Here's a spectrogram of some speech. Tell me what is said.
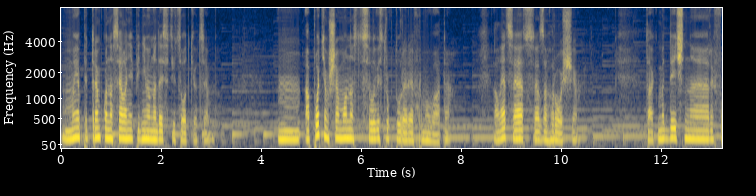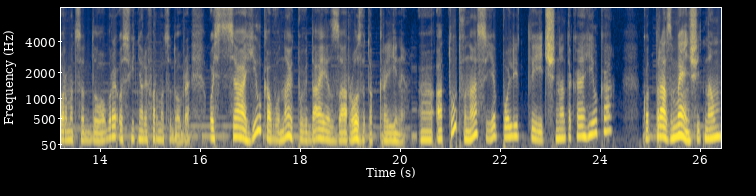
Ми підтримку населення піднімемо на 10% цим. А потім ще можна силові структури реформувати. Але це все за гроші. Так, медична реформа це добре, освітня реформа це добре. Ось ця гілка вона відповідає за розвиток країни. А тут в нас є політична така гілка, котра зменшить нам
